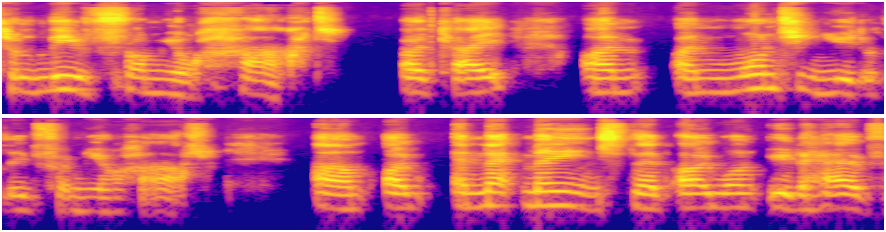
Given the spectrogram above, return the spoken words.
to live from your heart. Okay, I'm I'm wanting you to live from your heart, um, I, and that means that I want you to have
